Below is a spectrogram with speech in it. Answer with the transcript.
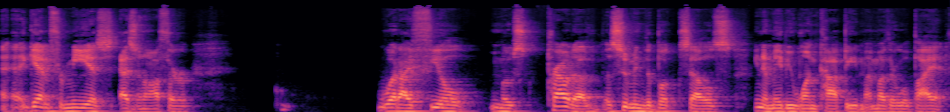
again, for me as as an author, what I feel most proud of, assuming the book sells, you know, maybe one copy, my mother will buy it,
